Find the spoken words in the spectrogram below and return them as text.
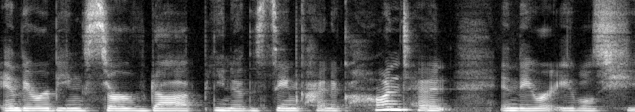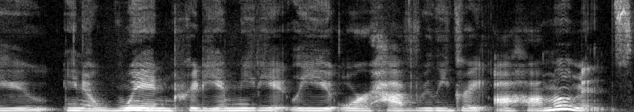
And they were being served up you know the same kind of content and they were able to you know win pretty immediately or have really great aha moments.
